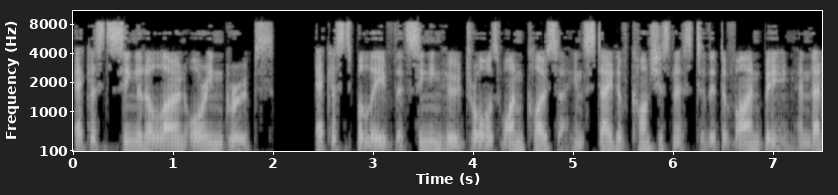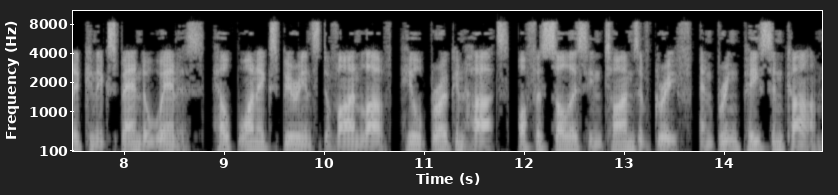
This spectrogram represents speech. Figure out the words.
Eckists sing it alone or in groups. Eckists believe that singing Hu draws one closer in state of consciousness to the divine being and that it can expand awareness, help one experience divine love, heal broken hearts, offer solace in times of grief, and bring peace and calm.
